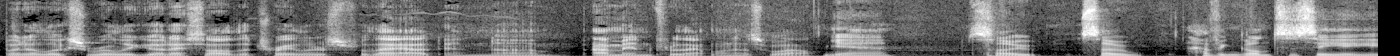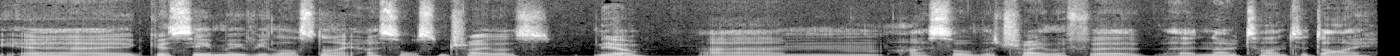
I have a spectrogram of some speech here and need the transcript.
but it looks really good. I saw the trailers for that, and um, I'm in for that one as well. Yeah. So so having gone to see uh, go see a movie last night, I saw some trailers. Yeah. Um, I saw the trailer for uh, No Time to Die,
